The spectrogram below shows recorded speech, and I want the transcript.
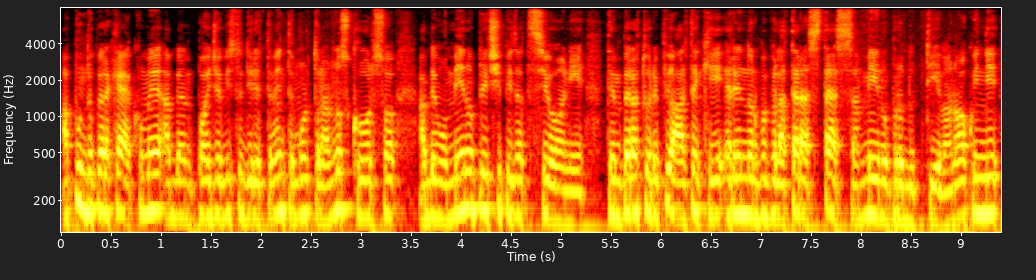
appunto perché come abbiamo poi già visto direttamente molto l'anno scorso, abbiamo meno precipitazioni, temperature più alte che rendono proprio la terra stessa meno produttiva, no? Quindi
